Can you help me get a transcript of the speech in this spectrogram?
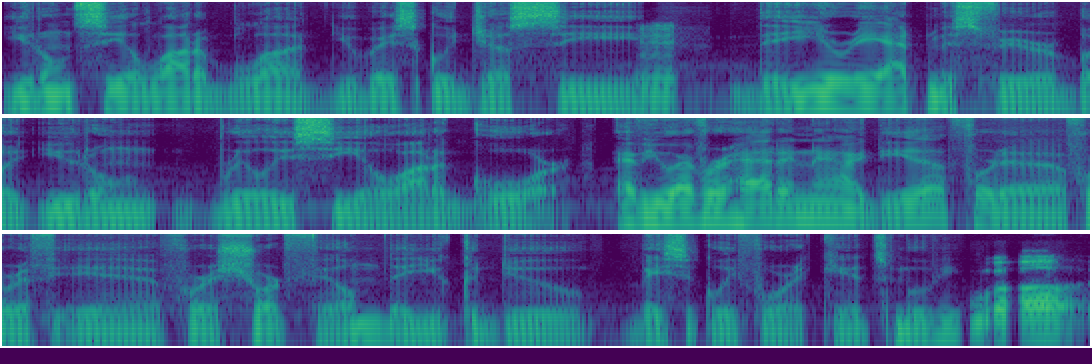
you don't see a lot of blood. You basically just see Mm. the eerie atmosphere, but you don't really see a lot of gore. Have you ever had any idea for the for a uh, for a short film that you could do basically for a kids movie? Well,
